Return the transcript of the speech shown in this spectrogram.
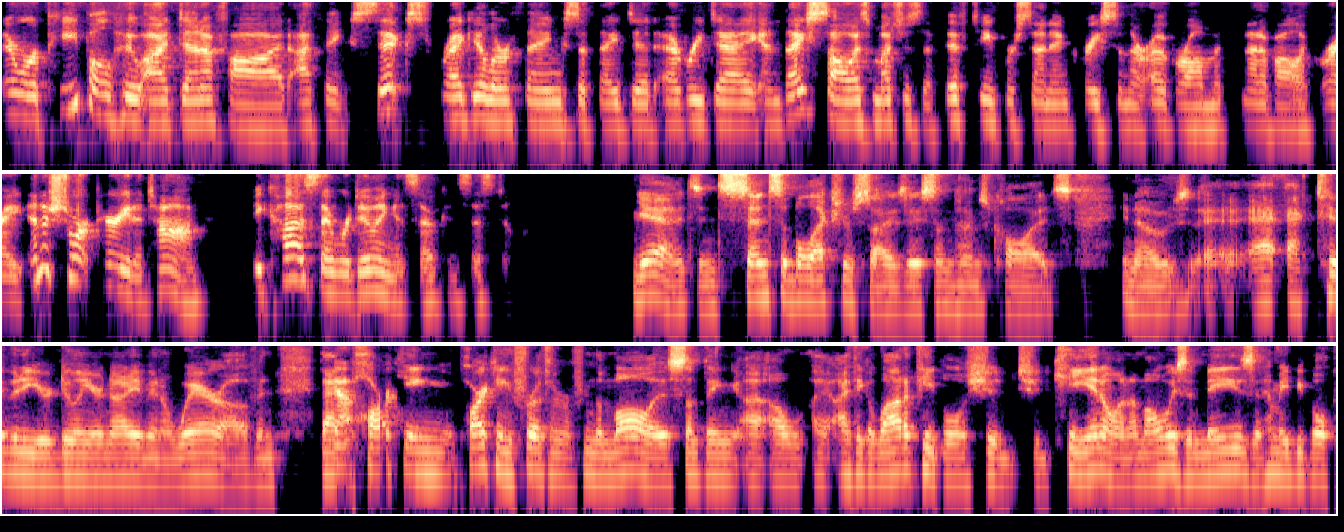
there were people who identified, I think, six regular things that they did every day, and they saw as much as a 15% increase in their overall metabolic rate in a short period of time because they were doing it so consistently. Yeah, it's insensible exercise. They sometimes call it. It's, you know, a- activity you're doing you're not even aware of, and that yeah. parking parking further from the mall is something uh, I think a lot of people should should key in on. I'm always amazed at how many people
